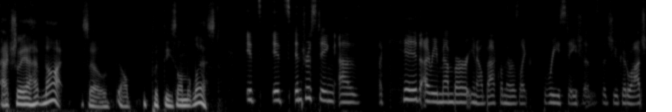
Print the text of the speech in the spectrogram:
Actually, I have not. So I'll put these on the list. It's it's interesting as a kid i remember you know back when there was like three stations that you could watch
